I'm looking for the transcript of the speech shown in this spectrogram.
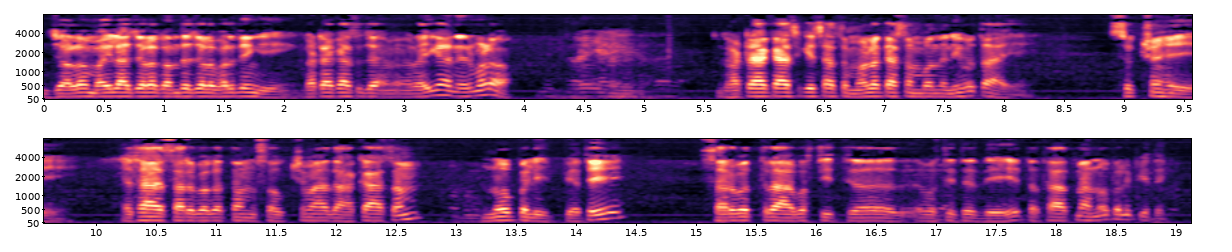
जल मैला जल गंदे जल भर देंगे। घटाकाश रहेगा निर्मल? घटाकाश के साथ मल का संबंध नहीं होता है। सूक्ष्म है। यथा सर्वगतम सूक्ष्म आकाशम नोपलिप्यते। सर्वत्र अवस्थित अवस्थित देह तथा आत्मा नोपलिप्यते।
